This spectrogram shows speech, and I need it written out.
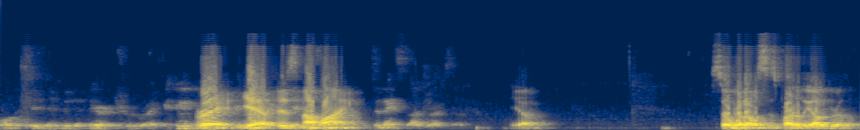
Well, if, if, if they're true, right? Right, yeah, it's not lying. It's an exercise, right, so. Yeah. So what else is part of the algorithm?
